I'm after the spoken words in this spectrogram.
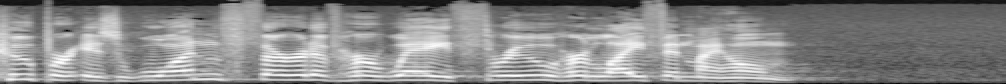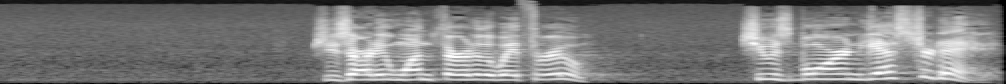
Cooper is one third of her way through her life in my home. She's already one third of the way through. She was born yesterday.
